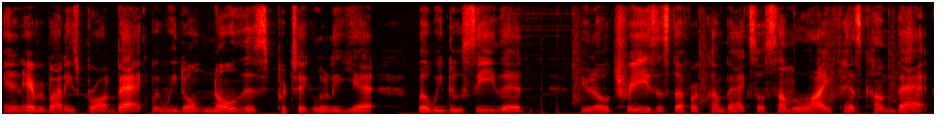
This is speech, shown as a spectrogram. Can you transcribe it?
and everybody's brought back, but we don't know this particularly yet, but we do see that you know trees and stuff are come back, so some life has come back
